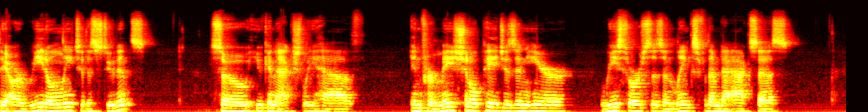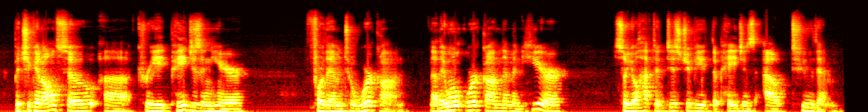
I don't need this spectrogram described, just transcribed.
They are read-only to the students. So you can actually have informational pages in here, resources and links for them to access. But you can also uh, create pages in here for them to work on. Now they won't work on them in here, so you'll have to distribute the pages out to them.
